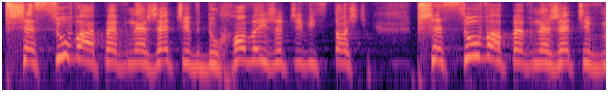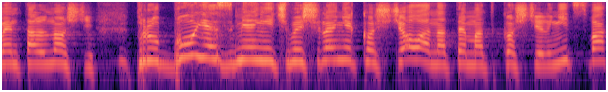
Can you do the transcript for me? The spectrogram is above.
przesuwa pewne rzeczy w duchowej rzeczywistości, przesuwa pewne rzeczy w mentalności, próbuje zmienić myślenie kościoła na temat kościelnictwa,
